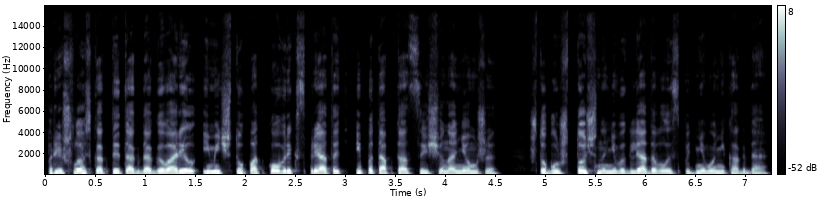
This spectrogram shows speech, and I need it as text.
Пришлось, как ты тогда говорил, и мечту под коврик спрятать, и потоптаться еще на нем же, чтобы уж точно не выглядывал из-под него никогда.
